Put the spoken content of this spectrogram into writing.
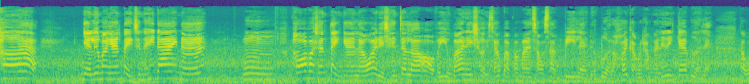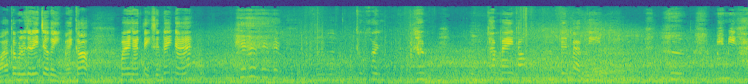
เธออย่าลืมมางานแต่งฉันให้ได้นะ อืม เพราะว่าพอฉันแต่งงานแล้วอะเดี๋ยวฉันจะลาออกไปอยู่บ้านเฉยๆสักแบบประมาณสองสามปีแหละเดี๋ยวเบื่อแล้วค่อยกลับมาทำงานนี่แก้เบื่อแหละ แต่ว่าก็ไม่รู้จะได้เจอกันอีกไหมก็ มางานแต่งฉันได้นะทุกคนทำทำไมต้องเป็นแบบนี้ไม่มีใคร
